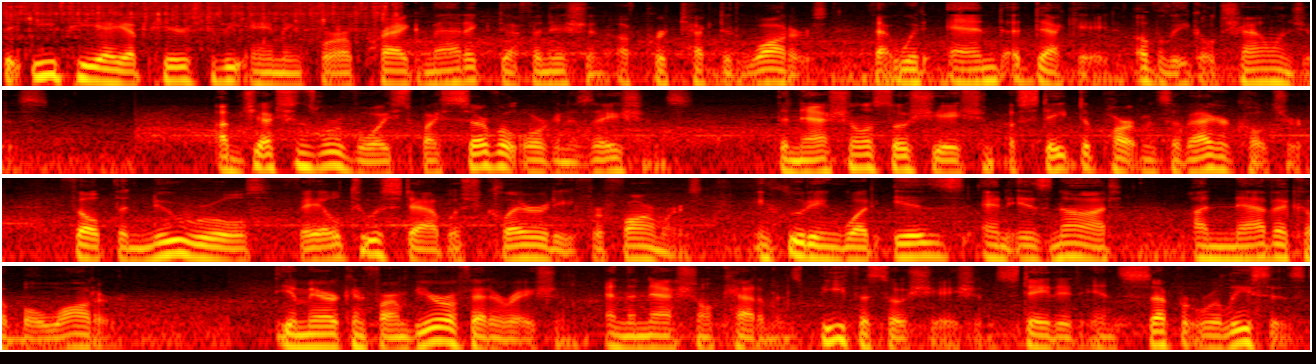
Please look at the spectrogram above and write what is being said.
The EPA appears to be aiming for a pragmatic definition of protected waters that would end a decade of legal challenges. Objections were voiced by several organizations. The National Association of State Departments of Agriculture felt the new rules failed to establish clarity for farmers, including what is and is not a navigable water. The American Farm Bureau Federation and the National Cattlemen's Beef Association stated in separate releases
